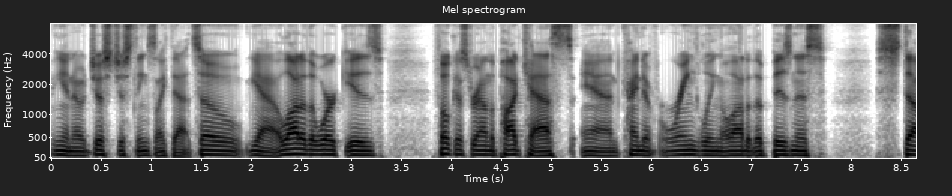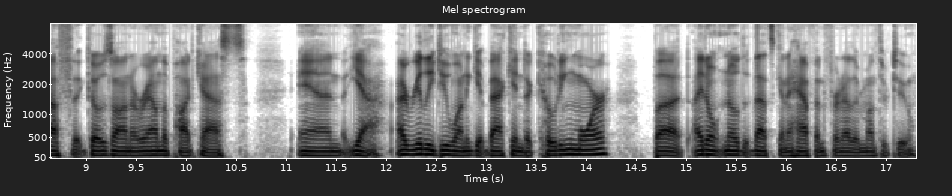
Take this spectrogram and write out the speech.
you know, just just things like that. So, yeah, a lot of the work is focused around the podcasts and kind of wrangling a lot of the business stuff that goes on around the podcasts. And yeah, I really do want to get back into coding more but I don't know that that's going to happen for another month or two.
